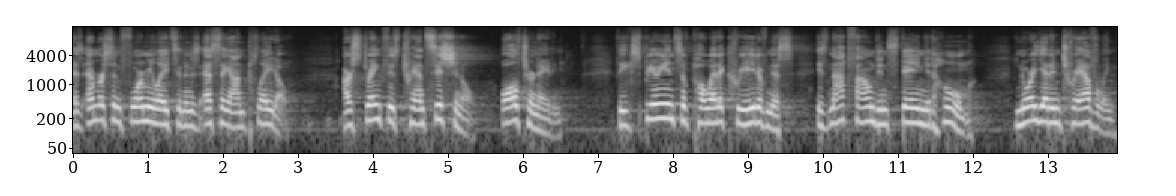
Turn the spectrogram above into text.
As Emerson formulates it in his essay on Plato, our strength is transitional, alternating. The experience of poetic creativeness is not found in staying at home, nor yet in traveling,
